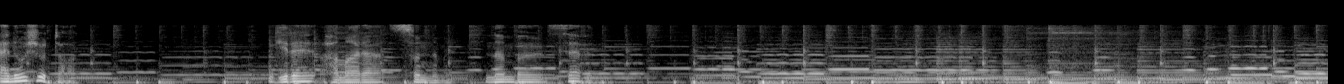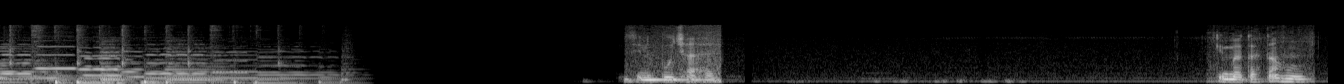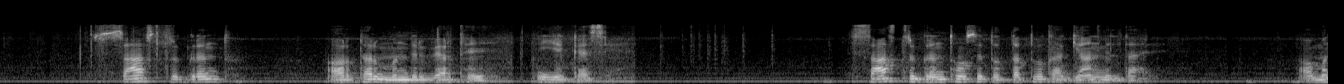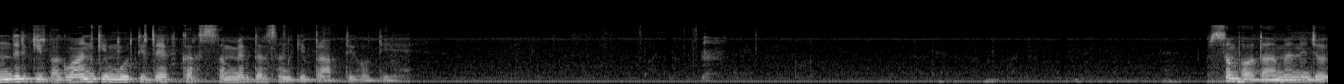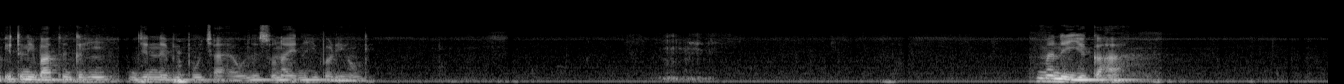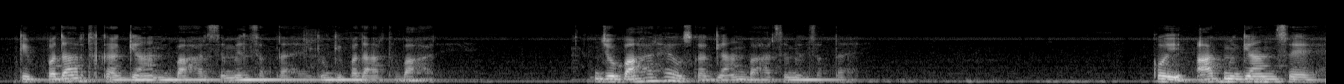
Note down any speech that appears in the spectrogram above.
अनोशो talk. गिरह हमारा सुन्न में। Number seven. किसी ने पूछा है, कि मैं कहता हूँ, शास्त्र ग्रंथ और धर्म मंदिर व्यर्थ हैं, ये कैसे? शास्त्र ग्रंथों से तो तत्व का ज्ञान मिलता है, और मंदिर की भगवान की मूर्ति देखकर सम्यक दर्शन की प्राप्ति होती है। संभवतः मैंने जो इतनी बातें कही, जिनने भी पूछा है, उन्हें सुनाई नहीं पड़ी होंगी। मैंने ये कहा कि पदार्थ का ज्ञान बाहर से मिल सकता है क्योंकि पदार्थ बाहर है। जो बाहर है, उसका ज्ञान बाहर से मिल सकता है। कोई आत्मज्ञान से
